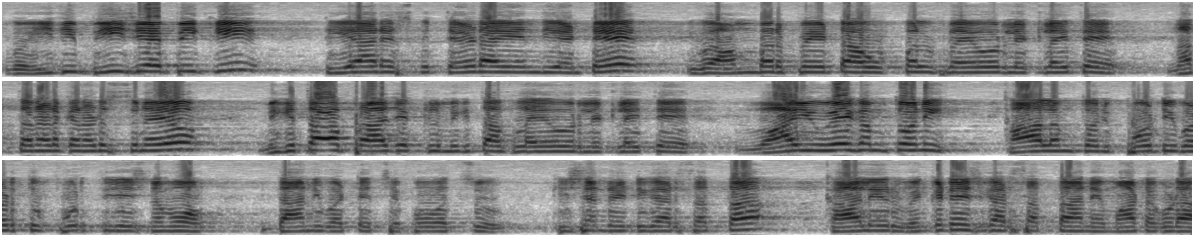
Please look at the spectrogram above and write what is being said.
ఇగో ఇది బీజేపీకి టిఆర్ఎస్కు తేడా ఏంది అంటే ఇగో అంబర్పేట ఉప్పల్ ఫ్లైఓవర్లు ఎట్లయితే నత్తనడక నడుస్తున్నాయో మిగతా ప్రాజెక్టులు మిగతా ఫ్లైఓవర్లు ఎట్లయితే వాయువేగంతో కాలంతో పోటీ పడుతూ పూర్తి చేసినామో దాన్ని బట్టే చెప్పవచ్చు కిషన్ రెడ్డి గారి సత్తా కాలేరు వెంకటేష్ గారి సత్తా అనే మాట కూడా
